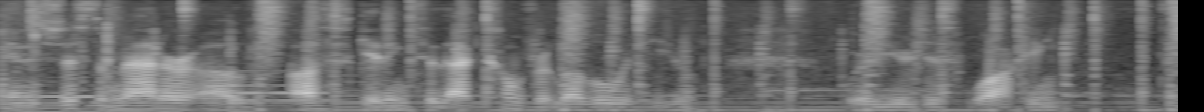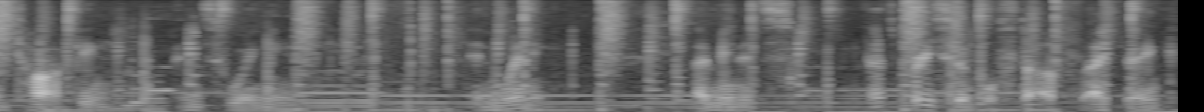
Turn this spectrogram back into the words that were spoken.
And it's just a matter of us getting to that comfort level with you where you're just walking and talking and swinging and winning. I mean, it's that's pretty simple stuff, I think.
